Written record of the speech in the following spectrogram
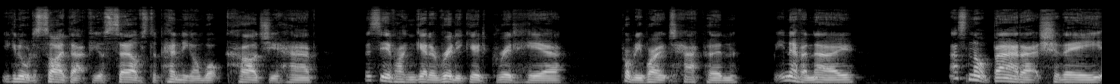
you can all decide that for yourselves depending on what cards you have. Let's see if I can get a really good grid here. Probably won't happen, but you never know. That's not bad actually.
